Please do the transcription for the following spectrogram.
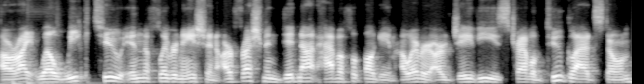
All right. Well, week two in the Flivver Nation, our freshmen did not have a football game. However, our JVs traveled to Gladstone,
